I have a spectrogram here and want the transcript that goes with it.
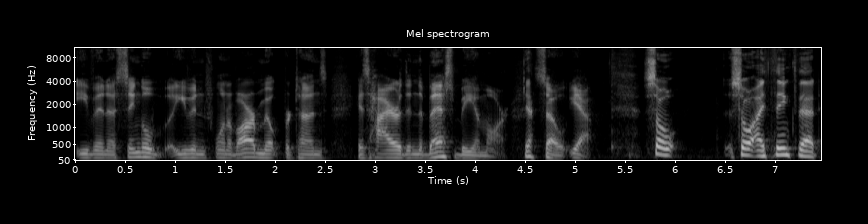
even a single even one of our milk per tons is higher than the best BMR. Yeah. So yeah. So, so I think that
